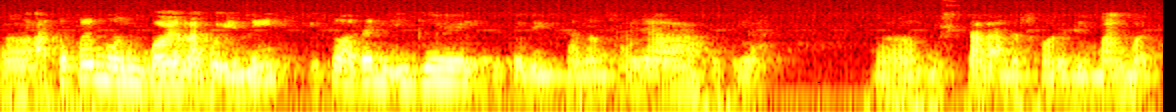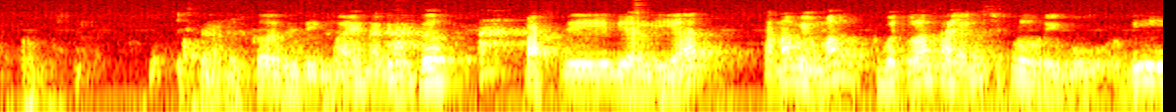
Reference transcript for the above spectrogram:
Eh, atau Pre mau bawain lagu ini itu ada di IG gitu di Instagram saya gitu ya Eh, Mister underscore mind buat promosi Mister underscore reading mind ada situ pas di dia lihat karena memang kebetulan tayangnya sepuluh ribu lebih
